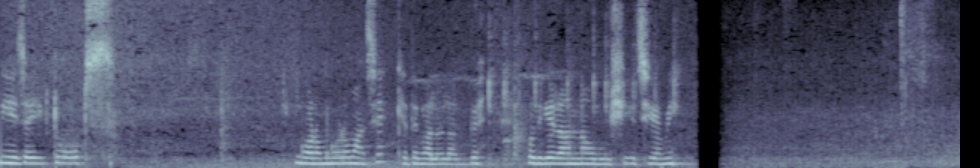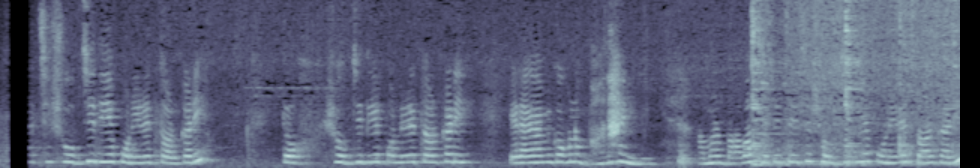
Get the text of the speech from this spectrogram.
নিয়ে যাই একটু ওটস। গরম গরম আছে, খেতে ভালো লাগবে। ওদিকে রান্নাও বসিয়েছি আমি। আচ্ছা সবজি দিয়ে পনিরের তরকারি। তো সবজি দিয়ে পনিরের তরকারি, এর আগে আমি কখনো বানাইনি। আমার বাবা খেতে চেয়েছে সবজি দিয়ে পনিরের তরকারি।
